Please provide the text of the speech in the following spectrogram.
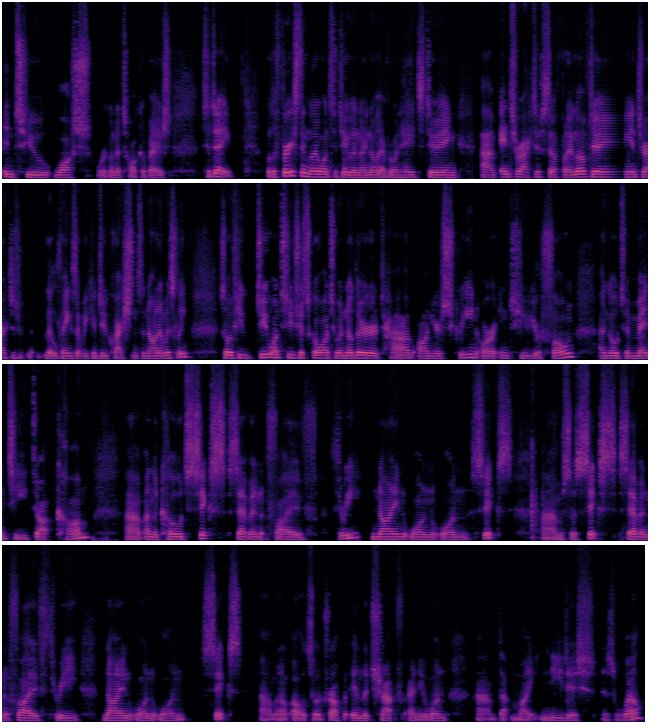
into what we're going to talk about today. But the first thing that I want to do, and I know everyone hates doing um, interactive stuff, but I love doing interactive little things that we can do questions anonymously. So if you do want to just go onto another tab on your screen or into your phone and go to menti.com um, and the code 67539116. Um, so 67539116. Um, and I'll also drop it in the chat for anyone um, that might need it as well.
